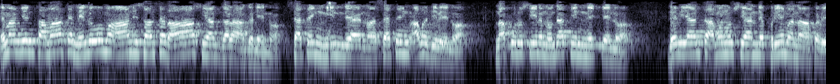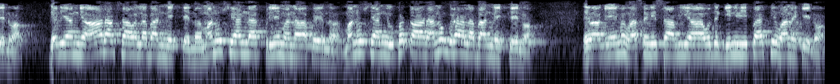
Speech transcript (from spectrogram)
එමන්ගෙන් තමාට මෙලොවම ආනිසංස රාශියක් ගලාගෙන එනවා. සැපෙන් නිින්ද යනවා, සැපෙන් අවදි වෙනවා. නපුරු සීන නොදකින්නෙක් වෙනවා. දෙවියන්ට අමනුෂ්‍යයන්ට ප්‍රියමනාප වෙනවා. දෙවියන්ගේ ආරක්ෂාව ලබන්නෙක් වෙනවා. මිනිසයන්ට ප්‍රියමනාප වෙනවා. මිනිසයන්ගේ උපකාර අනුග්‍රහ ලබන්නෙක් වෙනවා. ඒ වගේම වසවිස අවියාවද ගිනි විපත්ති වළකිනවා.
